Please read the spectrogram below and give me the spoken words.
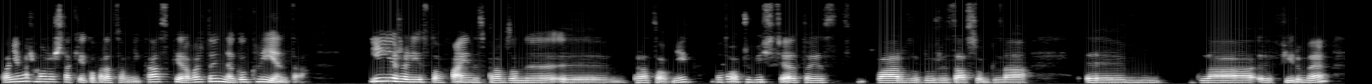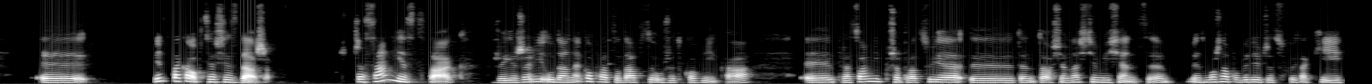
ponieważ możesz takiego pracownika skierować do innego klienta. I jeżeli jest to fajny, sprawdzony y, pracownik, no to oczywiście to jest bardzo duży zasób dla, ym, dla y, firmy, y, więc taka opcja się zdarza. Czasami jest tak, że jeżeli u danego pracodawcy użytkownika y, pracownik przepracuje y, ten, te 18 miesięcy, więc można powiedzieć, że swój taki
